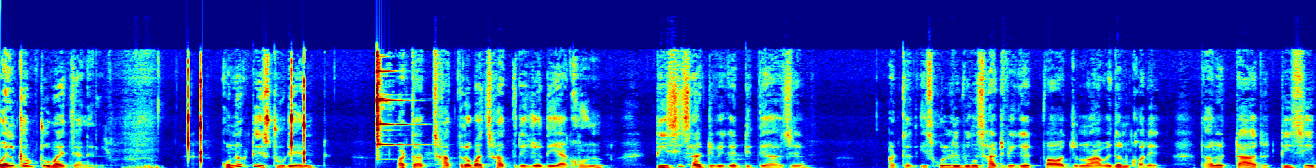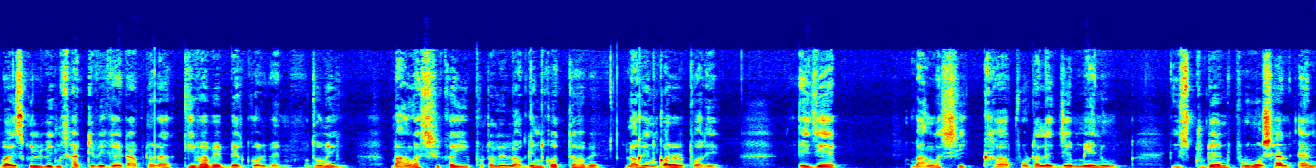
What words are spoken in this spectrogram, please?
ওয়েলকাম টু মাই চ্যানেল কোনো একটি স্টুডেন্ট অর্থাৎ ছাত্র বা ছাত্রী যদি এখন টিসি সার্টিফিকেট দিতে আসে, অর্থাৎ স্কুল লিভিং সার্টিফিকেট পাওয়ার জন্য আবেদন করে, তাহলে তার টিসি বা স্কুল লিভিং সার্টিফিকেট আপনারা কীভাবে বের করবেন? প্রথমেই বাংলা শিক্ষা ই পোর্টালে লগ করতে হবে। লগ করার পরে এই যে বাংলা শিক্ষা পোর্টালের যে menu student promotion and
